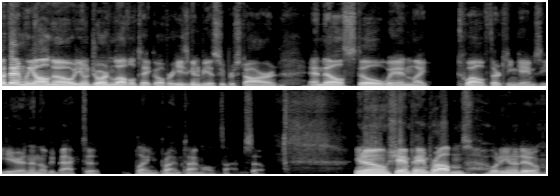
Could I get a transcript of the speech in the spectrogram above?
But then we all know, you know, Jordan Love will take over. He's going to be a superstar and, and they'll still win like 12, 13 games a year. And then they'll be back to playing prime time all the time. So you know, champagne problems. What are you going to do?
